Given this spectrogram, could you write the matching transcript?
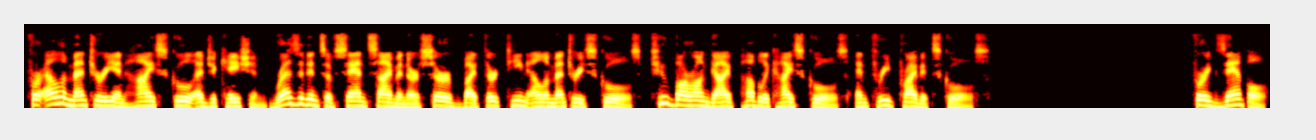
For elementary and high school education, residents of San Simon are served by 13 elementary schools, 2 barangay public high schools, and 3 private schools. For example,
